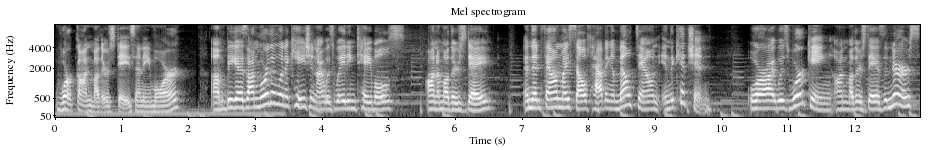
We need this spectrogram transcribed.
work on Mother's Days anymore um, because on more than one occasion I was waiting tables on a Mother's Day and then found myself having a meltdown in the kitchen. Or I was working on Mother's Day as a nurse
